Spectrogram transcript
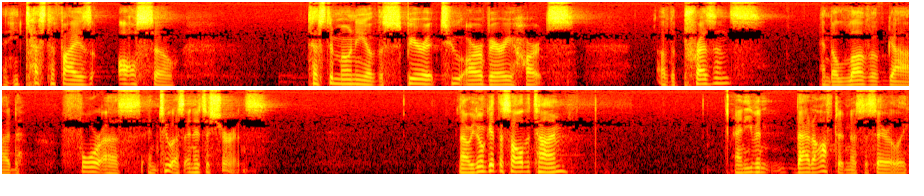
and he testifies also testimony of the Spirit to our very hearts of the presence and the love of God for us and to us, and it's assurance. Now, we don't get this all the time, and even that often necessarily.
